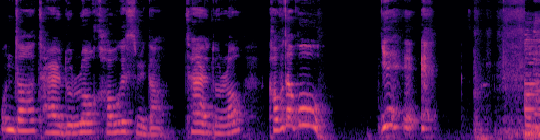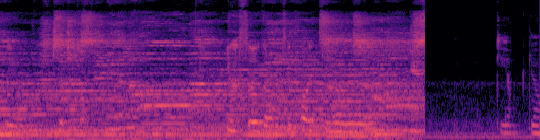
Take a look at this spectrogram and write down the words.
혼자 잘 놀러 가보겠습니다. 잘 놀러 가보자고! 예! 이거 쓰고 그럼 찍어야지. 귀엽죠?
